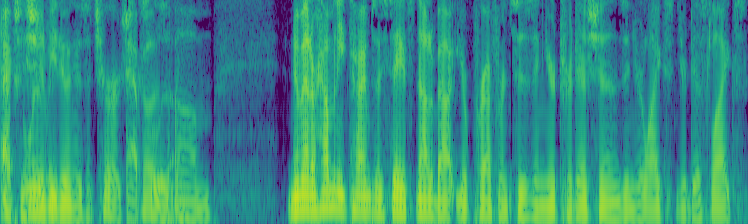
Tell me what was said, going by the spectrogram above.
actually should be doing as a church because Absolutely. um, no matter how many times I say it's not about your preferences and your traditions and your likes and your dislikes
